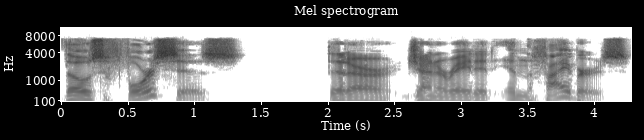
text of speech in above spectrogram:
those forces that are generated in the fibers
